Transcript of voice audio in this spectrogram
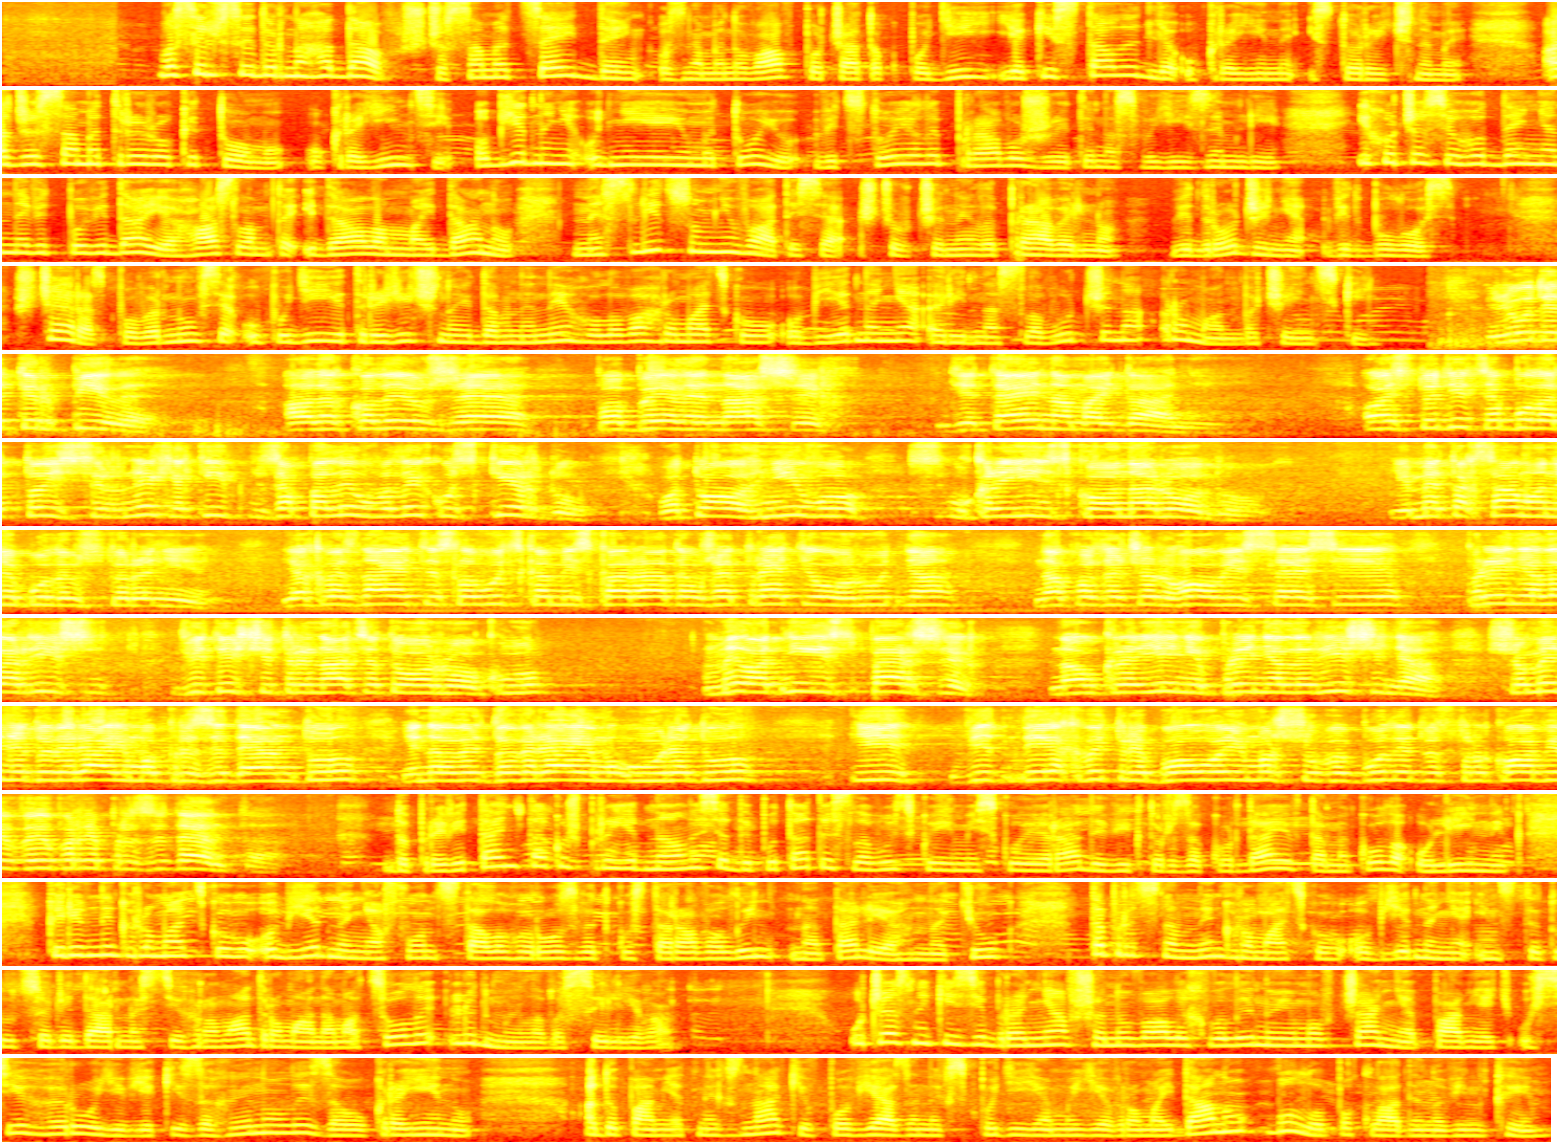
Василь Сидор нагадав, що саме цей день ознаменував початок подій, які стали для України історичними. Адже саме три роки тому українці, об'єднані однією метою, відстояли право жити на своїй землі. І хоча сьогодення не відповідає гаслам та ідеалам Майдану, не слід сумніватися, що вчинили правильно. Відродження відбулось. Ще раз повернувся у події трирічної давнини голова громадського об'єднання Рідна Славутчина Роман Бачинський. Люди терпіли, але коли вже побили наших дітей на Майдані, ось тоді це був той сірник, який запалив велику скирду отого гніву українського народу. І ми так само не були в стороні. Як ви знаєте, Славутська міська рада вже 3 грудня на позачерговій сесії прийняла рішення 2013 року. Ми одні із перших на Україні прийняли рішення, що ми не довіряємо президенту і не довіряємо уряду, і від них витребовуємо, щоб були дострокові вибори президента. До привітань також приєдналися депутати Славутської міської ради Віктор Закурдаєв та Микола Олійник, керівник громадського об'єднання Фонд сталого розвитку Стара Волинь Наталія Гнатюк та представник громадського об'єднання Інститут солідарності громад Романа Мацоли Людмила Васильєва. Учасники зібрання вшанували хвилиною мовчання пам'ять усіх героїв, які загинули за Україну. А до пам'ятних знаків, пов'язаних з подіями Євромайдану, було покладено вінки.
